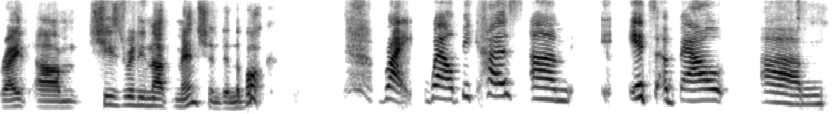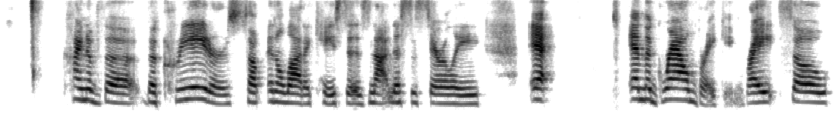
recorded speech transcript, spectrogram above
right. Um, she's really not mentioned in the book. Right. Well, because um, it's about um, kind of the the creators in a lot of cases, not necessarily, and, and the groundbreaking, right? So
